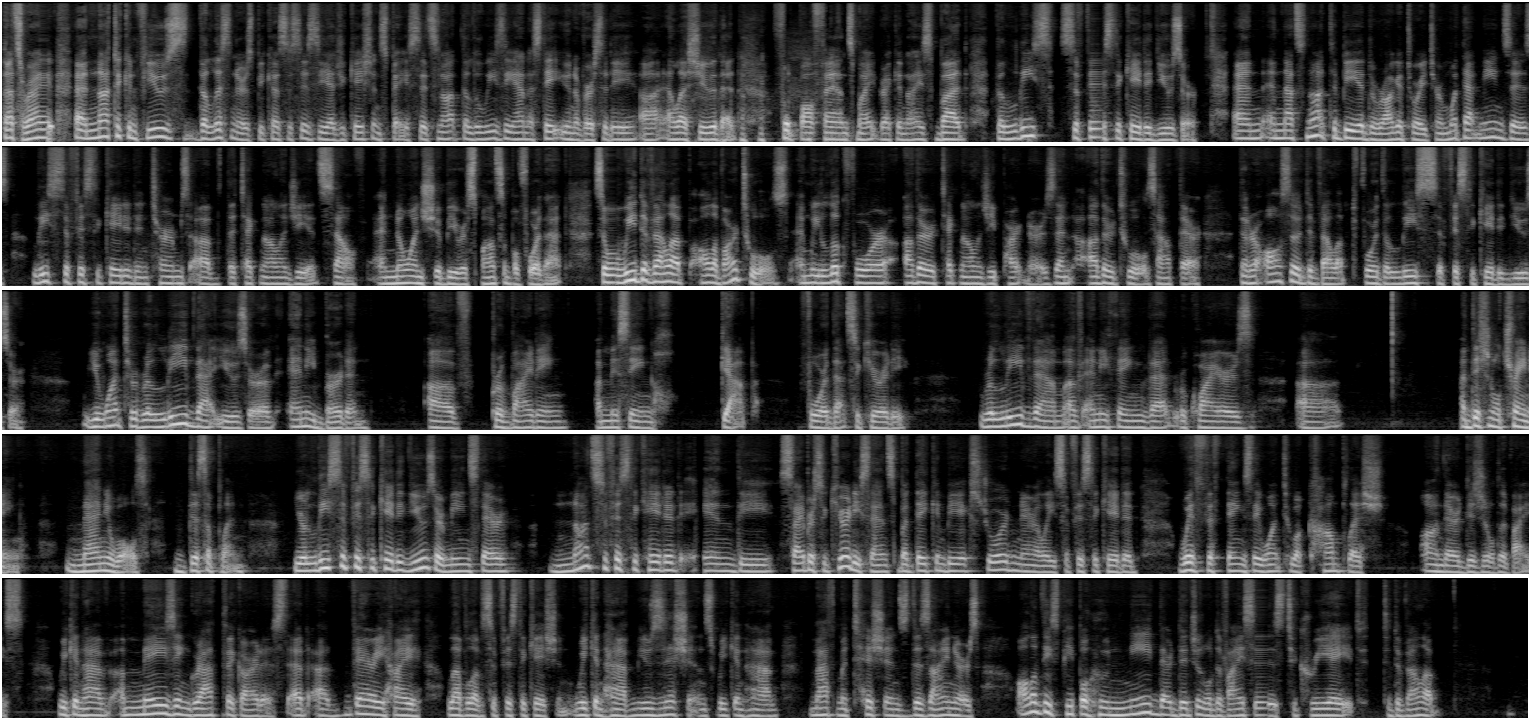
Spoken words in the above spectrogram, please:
That's right. And not to confuse the listeners, because this is the education space. It's not the Louisiana State University, uh, LSU, that football fans might recognize, but the least sophisticated user. And, and that's not to be a derogatory term. What that means is least sophisticated in terms of the technology itself. And no one should be responsible for that. So we develop all of our tools and we look for other technology partners and other tools out there that are also developed for the least sophisticated user. You want to relieve that user of any burden of providing a missing gap for that security. Relieve them of anything that requires uh, additional training, manuals, discipline. Your least sophisticated user means they're not sophisticated in the cybersecurity sense, but they can be extraordinarily sophisticated with the things they want to accomplish on their digital device. We can have amazing graphic artists at a very high level of sophistication. We can have musicians, we can have mathematicians, designers, all of these people who need their digital devices to create, to develop.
